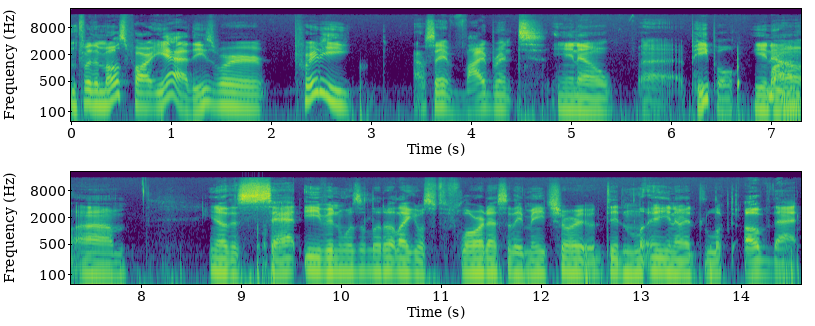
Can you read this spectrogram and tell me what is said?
And for the most part, yeah, these were pretty, I'll say, vibrant. You know, uh, people. You know, um, you know, the set even was a little like it was Florida, so they made sure it didn't. look You know, it looked of that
